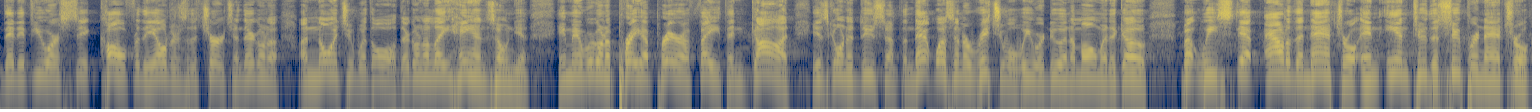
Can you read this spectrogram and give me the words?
that if you are sick, call for the elders of the church and they're going to anoint you with oil. They're going to lay hands on you. Amen. We're going to pray a prayer of faith and God is going to do something. That wasn't a ritual we were doing a moment ago, but we stepped out of the natural and into the supernatural.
